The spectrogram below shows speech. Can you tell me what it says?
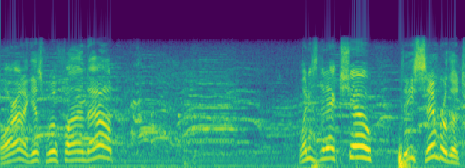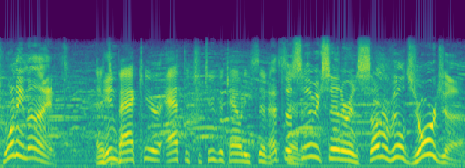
All right, I guess we'll find out When is the next show? December the 29th And it's In- back here at the Chattooga County Civic Center. at the Center. Civic Center in Summerville, Georgia.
